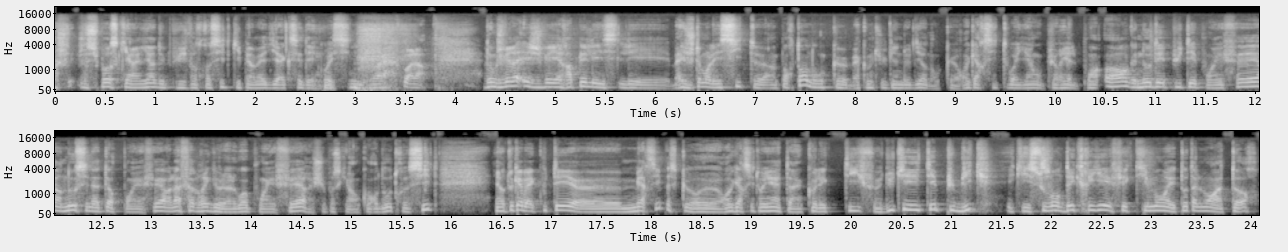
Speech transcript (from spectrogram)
je, suppose qu'il y a un lien depuis votre site qui permet d'y accéder. Oui. voilà, Donc je vais, je vais rappeler les, les bah, justement les sites importants. Donc, bah, comme tu viens de le dire, donc regard citoyen au pluriel.org, nosdéputés.fr nossénateurs.fr, lafabriquedelaloi.fr, et je suppose qu'il y a encore d'autres sites. Et en tout cas, bah, écoutez, euh, merci parce que euh, Regard Citoyen est un collectif d'utilité publique et qui est souvent décrié effectivement et totalement à tort.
